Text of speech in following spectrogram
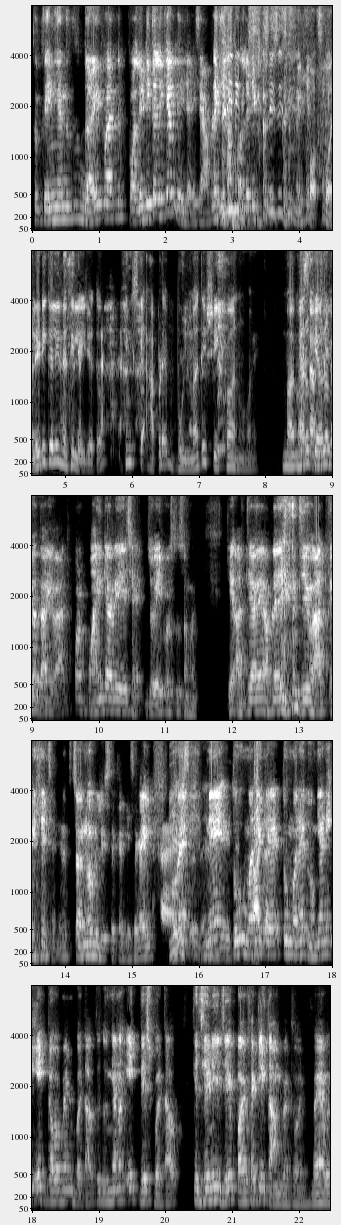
તો તેની અંદર તું દરેક વાતને પોલિટિકલી કેમ લઈ જાય છે? આપણે પોલિટિકલી નથી લઈ જતો. કે આપણે ભૂલમાંથી શીખવાનું હોય. મારું કહેવાનું વાત પણ પોઈન્ટ હવે એ છે જો એક વસ્તુ સમજ. કે અત્યારે આપણે જે વાત કહીએ છીએ. ચર્નોબિલ વિશે કહી શકાય ને તું મને કે તું મને દુનિયાની એક ગવર્મેન્ટ બતાવ તું દુનિયાનો એક દેશ બતાવ કે જેની જે પરફેક્ટલી કામ કરતો હોય. બરાબર?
